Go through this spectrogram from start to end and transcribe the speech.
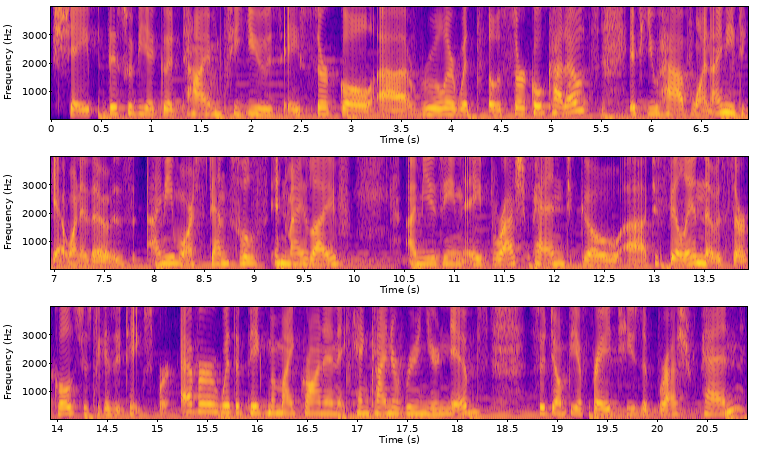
shape. This would be a good time to use a circle uh, ruler with those circle cutouts if you have one. I need to get one of those. I need more stencils in my life. I'm using a brush pen to go uh, to fill in those circles just because it takes forever with a Pigma Micron and it can kind of ruin your nibs. So don't be afraid to use a brush pen.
